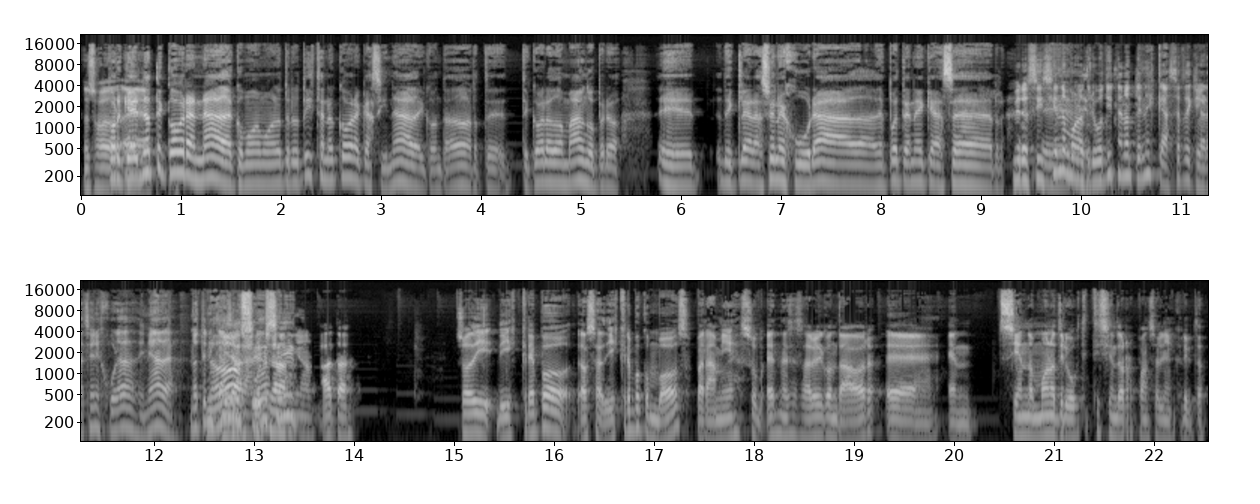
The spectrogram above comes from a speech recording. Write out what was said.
Porque eh, no te cobra nada, como monotributista no cobra casi nada el contador, te, cobra dos mangos, pero eh, declaraciones juradas, después tenés que hacer... Pero si siendo eh, monotributista no tenés que hacer declaraciones juradas de nada, no tenés que hacer sí, sí. Ata. Yo discrepo, o sea, discrepo con vos, para mí es, es necesario el contador en siendo monotributista y siendo responsable inscrito.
